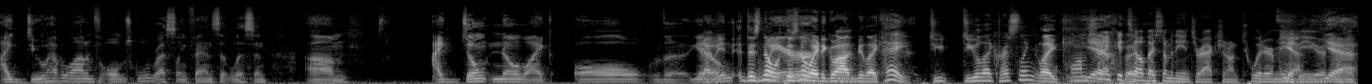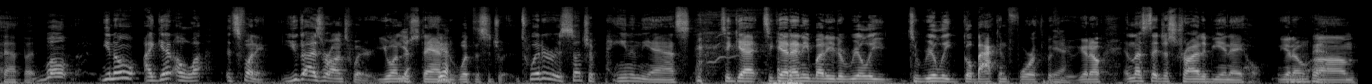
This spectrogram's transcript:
I do have a lot of old school wrestling fans that listen. Um, I don't know like all the you know. I mean, there's no there's no way to go out and be like, hey, do you do you like wrestling? Like, well, I'm sure you could but- tell by some of the interaction on Twitter, maybe, or yeah, things like that. But well, you know, I get a lot. It's funny. You guys are on Twitter. You understand Yeah. what the situation. Twitter is such a pain in the ass to get to get anybody to really to really go back and forth with Yeah. you. You know, unless they just try to be an a hole. You know, Mm-hmm. um,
